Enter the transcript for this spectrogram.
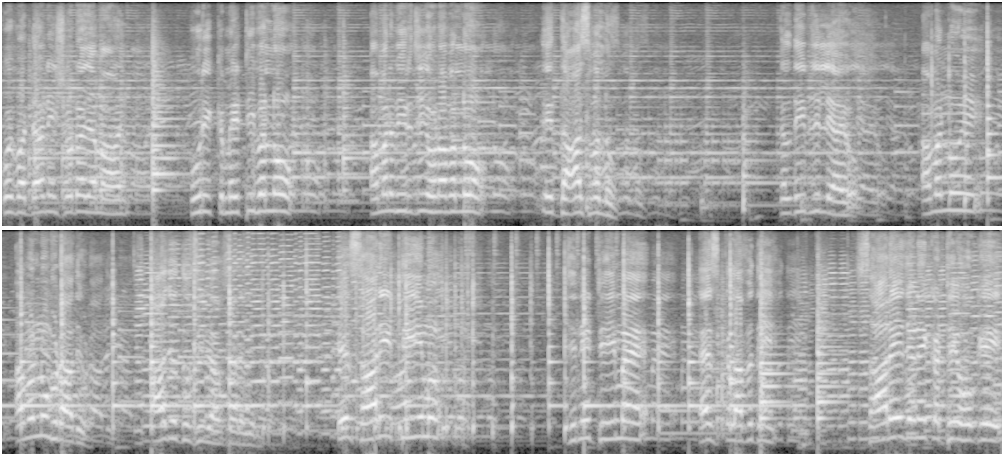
ਕੋਈ ਵੱਡਾ ਨਹੀਂ, ਛੋਟਾ ਜਿਹਾ ਮਾਣ। ਪੂਰੀ ਕਮੇਟੀ ਵੱਲੋਂ ਅਮਨਵੀਰ ਜੀ ਹੋਣਾ ਵੱਲੋਂ ਤੇ ਦਾਸ ਵੱਲੋਂ। ਕੁਲਦੀਪ ਜੀ ਲਿਆਇਓ। ਅਮਨ ਨੂੰ ਹੀ ਅਮਨ ਨੂੰ ਫੜਾ ਦਿਓ। ਆ ਜਾਓ ਤੁਸੀਂ ਵੀ ਸਾਰੇ ਵੀਰ। ਇਹ ਸਾਰੀ ਟੀਮ ਜਿੰਨੀ ਟੀਮ ਹੈ ਇਸ ਕਲੱਬ ਦੀ ਸਾਰੇ ਜਣੇ ਇਕੱਠੇ ਹੋ ਕੇ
